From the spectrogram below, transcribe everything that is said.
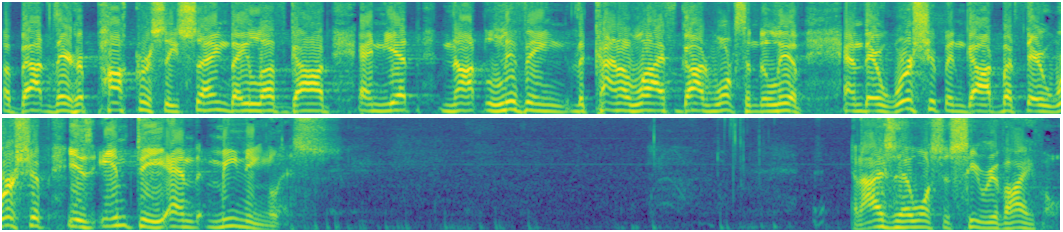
about their hypocrisy, saying they love God and yet not living the kind of life God wants them to live. And they're worshiping God, but their worship is empty and meaningless. And Isaiah wants to see revival.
